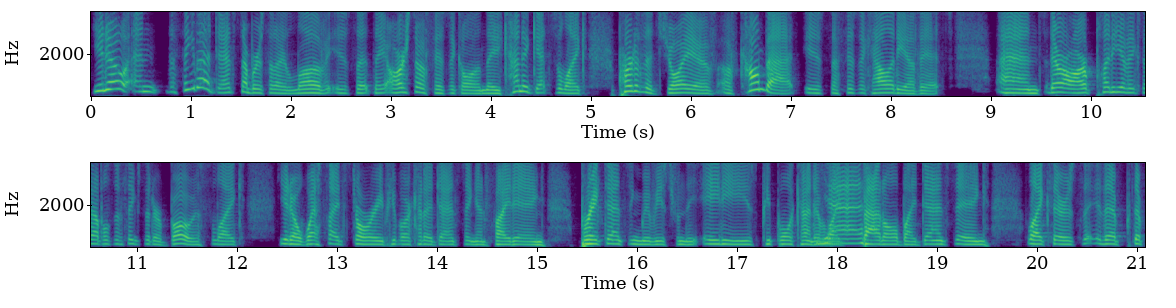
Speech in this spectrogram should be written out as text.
You know, and the thing about dance numbers that I love is that they are so physical and they kind of get to like part of the joy of of combat is the physicality of it. And there are plenty of examples of things that are both, like, you know, West Side Story, people are kind of dancing and fighting, breakdancing movies from the 80s, people kind of yes. like battle by dancing. Like there's the, the the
